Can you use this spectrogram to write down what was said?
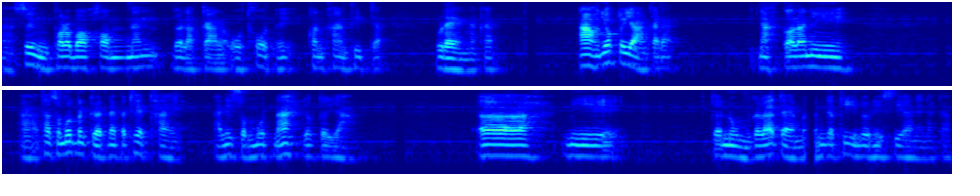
นะซึ่งพรบคอมนั้นโดยหลักการเราโอโทษนี่ค่อนข้างที่จะแรงนะครับอ้าวยกตัวอย่างก็ได้นะกรณีอ่าถ้าสมมุติมันเกิดในประเทศไทย อันนี้สมมุตินะ ยกตัวอย่างเอ่อมีจะหนุ่มก็แล้วแต่เหมือนกับที่อินโดนีเซียเนี่ยนะครับ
